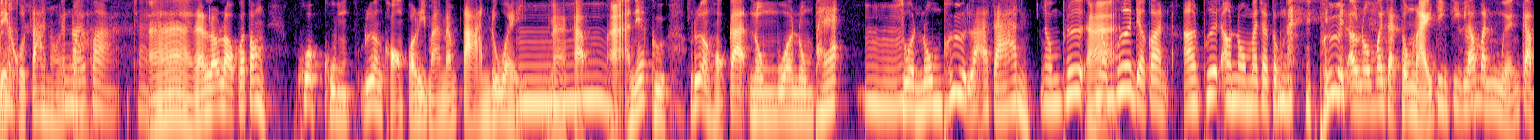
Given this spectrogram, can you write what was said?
เด็กโควต้าน้อยน้อยกกว่าว่าใช่อ่านั้นแล้วเราก็ต้องควบคุมเรื่องของปริมาณน้ำตาลด้วยอืมนะครับอ่าอันเนี้ยคือเรื่องของการนมวัวนมแพะอืมส่วนนมพืชละอาจารย์ นมพืชอ่านนมพืชเดี๋ยวก่อนเอาพืชเอานมมาจากตรงไหน พืชเอานมมาจากตรงไหนจริง ๆ แล้วมันเหมือนกับ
